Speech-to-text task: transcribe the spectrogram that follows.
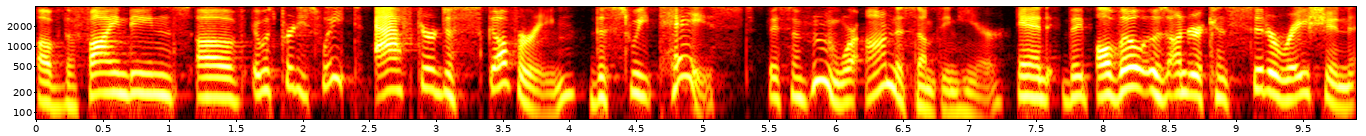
of the findings of it was pretty sweet. After discovering the sweet taste, they said, hmm, we're onto something here. And they, although it was under consideration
